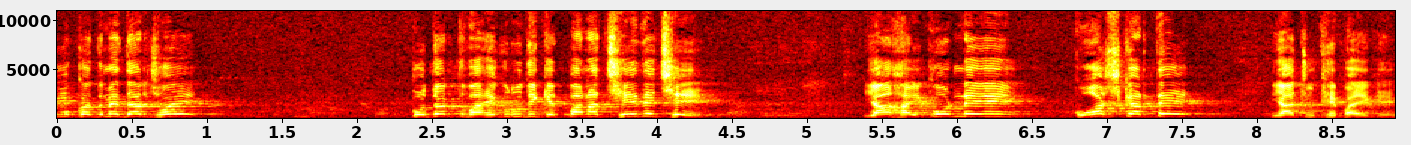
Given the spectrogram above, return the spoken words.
ਮੁਕੱਦਮੇ ਦਰਜ ਹੋਏ। ਕੁਦਰਤ ਵਾਹਿਗੁਰੂ ਦੀ ਕਿਰਪਾ ਨਾਲ 6 ਦੇ 6 ਜਾਂ ਹਾਈ ਕੋਰਟ ਨੇ ਕੁਆਸ਼ ਕਰਤੇ ਜਾਂ ਝੂਠੇ ਪਾਏ ਗਏ।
